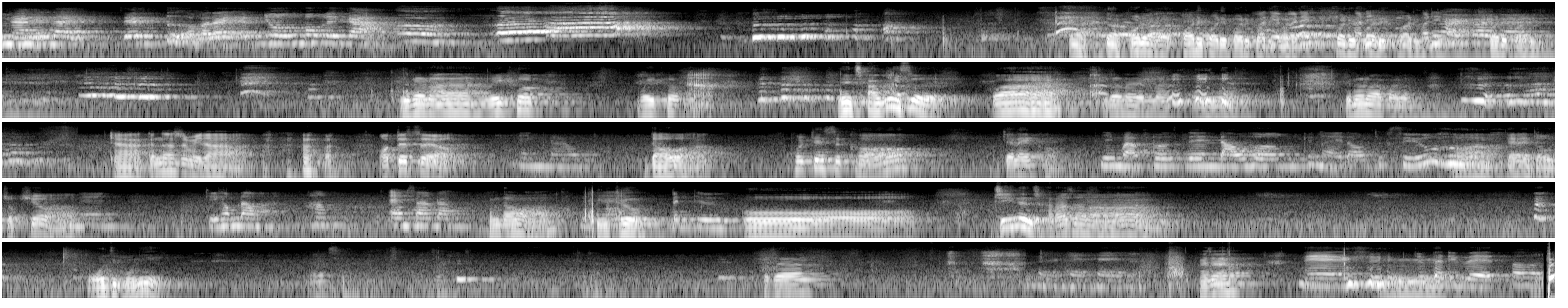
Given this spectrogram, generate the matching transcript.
Này lên đây, Thế em tựa vào đây, em nhô cái mông lên cao. 야, 야, 버려, 버리, 버리, 버리, 버리, 버리, 버리, 버리, 버리, 버리, 버리, 버리. 일어나, 웨이크업, 웨이크업. 얘 자고 있어. 얘. 와, 일어나, 일어나, 일어나, 일어나 빨리. 자, 끝났습니다. 어땠어요? Protein có, cái này không. Nhưng mà day đau hơn, cái này đau chút xíu. À, cái này đau chút xíu hả? Nên chị không đau à? không em sao đâu không đau hả? bình thường. Bình thường. 오, 찌는 잘하잖아. 어디 보니? 알았어. 가자. Hè. 가자. Nè, Ừ. chúng ta đi về thôi.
